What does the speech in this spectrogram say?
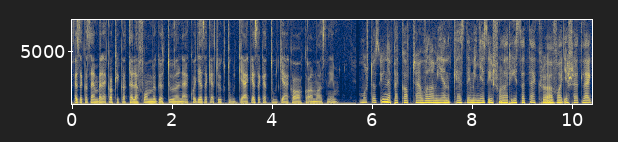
ezek az emberek, akik a telefon mögött ülnek, hogy ezeket ők tudják, ezeket tudják alkalmazni. Most az ünnepek kapcsán valamilyen kezdeményezés van a részletekről, vagy esetleg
